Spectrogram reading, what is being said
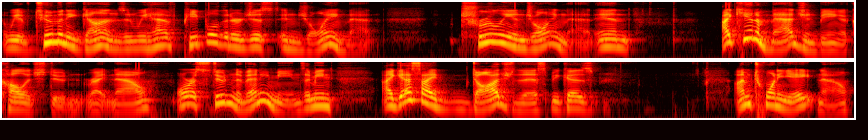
And we have too many guns, and we have people that are just enjoying that, truly enjoying that. And I can't imagine being a college student right now, or a student of any means. I mean, I guess I dodged this because I'm 28 now.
